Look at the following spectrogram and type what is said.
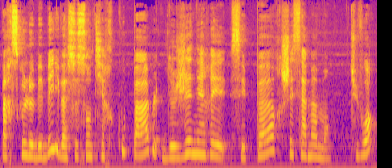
parce que le bébé, il va se sentir coupable de générer ses peurs chez sa maman tu vois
